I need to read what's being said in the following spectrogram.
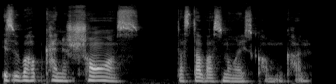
ist überhaupt keine Chance, dass da was Neues kommen kann.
